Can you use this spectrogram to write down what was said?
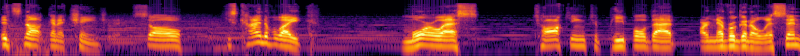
it's not going to change it. So he's kind of like more or less talking to people that are never going to listen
